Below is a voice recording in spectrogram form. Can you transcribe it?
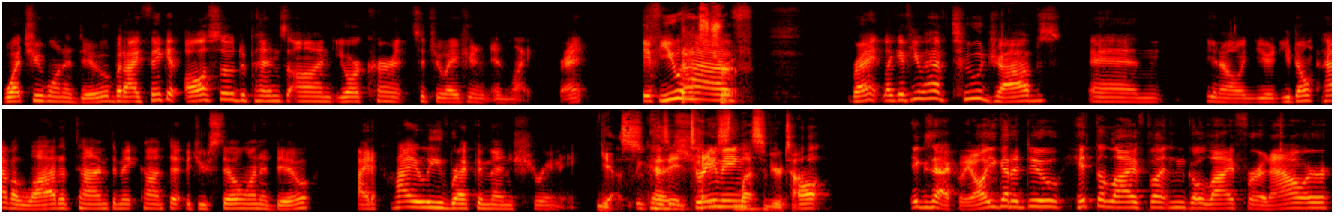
what you want to do, but I think it also depends on your current situation in life, right? If you That's true. have, right, like if you have two jobs and you know, and you you don't have a lot of time to make content, but you still want to do, I'd highly recommend streaming Yes. because Because it streaming- takes less of your time. all, exactly. All you got to do, hit the live button, go live for an hour,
